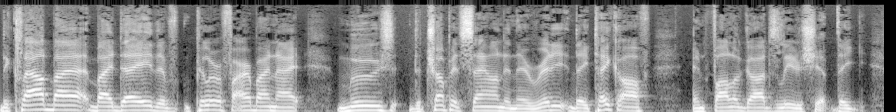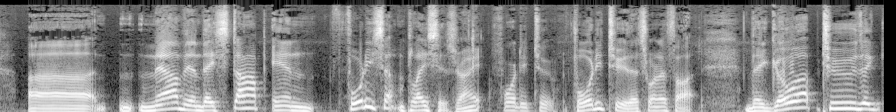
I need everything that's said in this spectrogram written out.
The cloud by by day, the pillar of fire by night moves. The trumpets sound, and they're ready. They take off and follow God's leadership. They uh, now then they stop in forty something places, right? Forty two. Forty two. That's what I thought. They go up to the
